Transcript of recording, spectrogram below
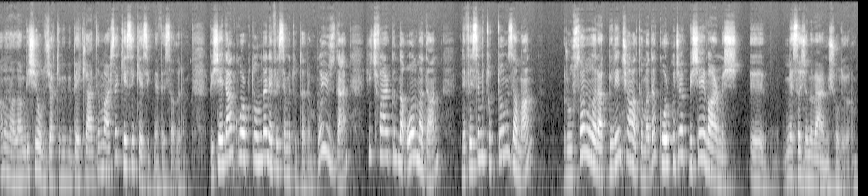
aman Allah'ım bir şey olacak gibi bir beklentim varsa kesik kesik nefes alırım. Bir şeyden korktuğumda nefesimi tutarım. Bu yüzden hiç farkında olmadan nefesimi tuttuğum zaman ruhsal olarak bilinçaltıma da korkacak bir şey varmış e, mesajını vermiş oluyorum.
